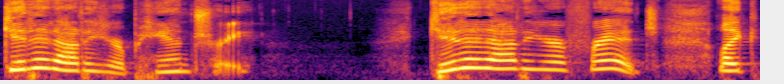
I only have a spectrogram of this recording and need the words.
get it out of your pantry. Get it out of your fridge. Like,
